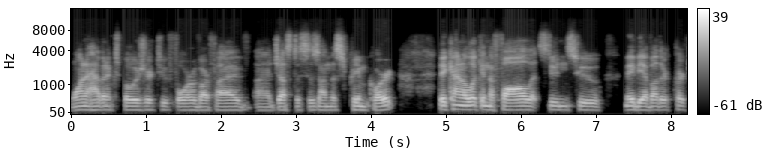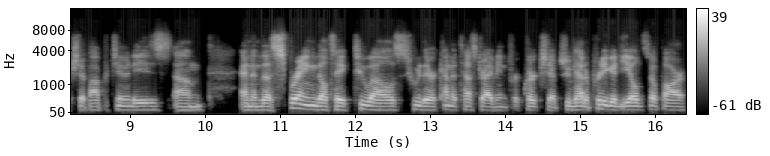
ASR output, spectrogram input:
want to have an exposure to four of our five uh, justices on the Supreme Court. They kind of look in the fall at students who maybe have other clerkship opportunities. Um, and in the spring, they'll take two Ls who they're kind of test driving for clerkships. We've had a pretty good yield so far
